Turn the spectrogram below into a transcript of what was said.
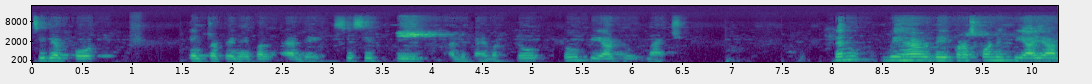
serial port interrupt enable and the CCP and the timer to, to PR2 match. Then we have the corresponding PIR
